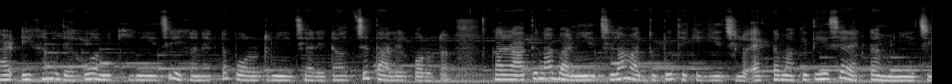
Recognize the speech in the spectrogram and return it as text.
আর এখানে দেখো আমি কি নিয়েছি? এখানে একটা পরোটা নিয়েছি আর এটা হচ্ছে তালের পরোটা। কাল রাতে না বানিয়েছিলাম আর দুটো থেকে গিয়েছিল। একটা মাকে দিয়েছি আর একটা আমি নিয়েছি।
